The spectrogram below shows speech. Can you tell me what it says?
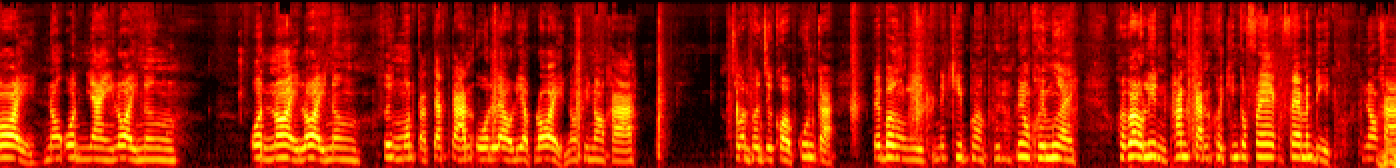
ร้อยน้องอ้นใหญ่ร้อยหนึ่งอ้นน้อยร้อยหนึ่งซึ่งมนต์ก็จัดการโอนแล้วเรียบร้อยเนาะพี่น้องค่ะ ส่วนเพิ่นจะขอบคุณกะไปเบิ่งอีกในคลิปว่าพี่น้องพี่น้องค่อยเมื่อยค่อยเว้าลิ้นพันกันค่อยกินกาแฟกาแฟมันดีดพี่น้องคะ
